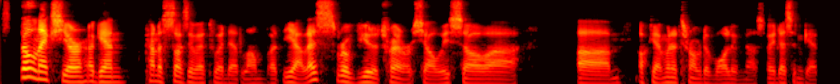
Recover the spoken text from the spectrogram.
Still next year. Again, kind of sucks if I have to wait that long. But yeah, let's review the trailer, shall we? So, uh, um, okay, I'm gonna turn up the volume now so it doesn't get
